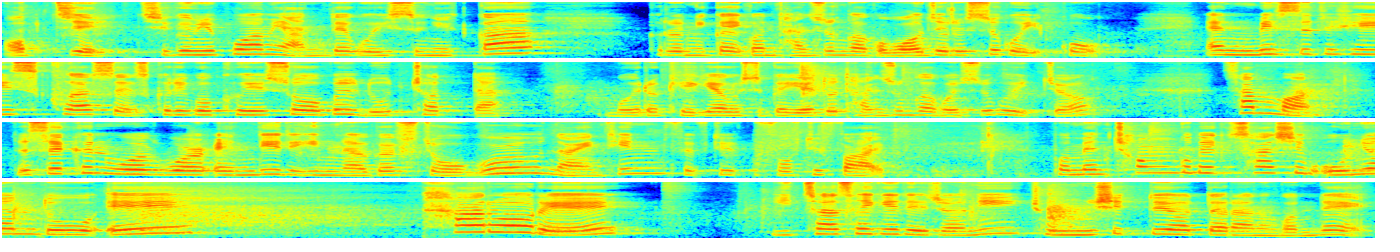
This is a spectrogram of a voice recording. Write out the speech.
없지. 지금이 포함이 안 되고 있으니까 그러니까 이건 단순 과거 was를 쓰고 있고 and missed his classes. 그리고 그의 수업을 놓쳤다. 뭐 이렇게 얘기하고 있으니까 얘도 단순 과거를 쓰고 있죠. 3번. The Second World War ended in August of 1945. 보면 1945년도에 8월에 2차 세계대전이 종식되었다라는 건데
